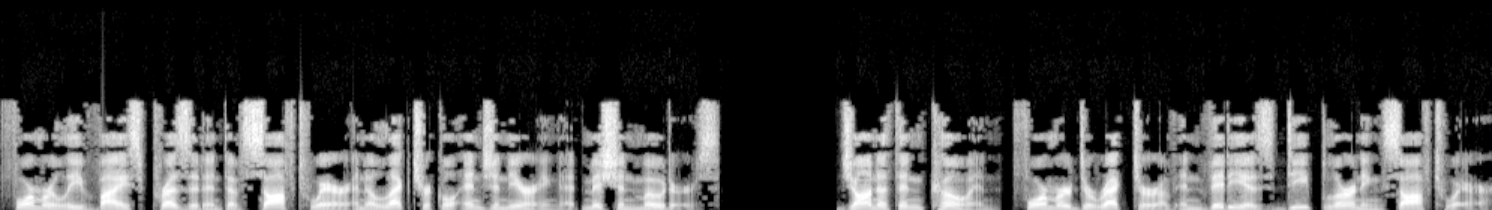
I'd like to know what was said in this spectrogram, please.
formerly Vice President of Software and Electrical Engineering at Mission Motors. Jonathan Cohen, former Director of NVIDIA's Deep Learning Software.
